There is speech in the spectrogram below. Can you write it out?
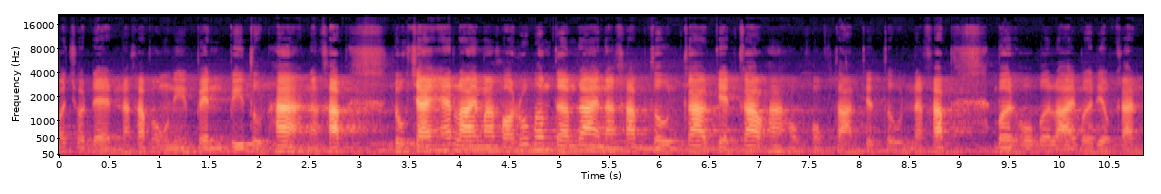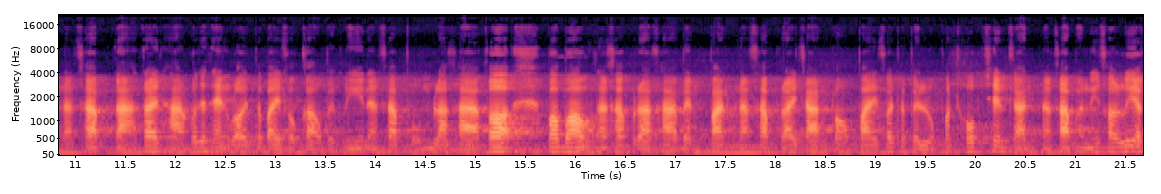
วัดชนแดนนะครับ องค์นี้เป็นปี05นะครับถูกใจแอดไลน์มาขอรูปเพิ่มเติมได้นะครับ0979566370นะครับเบอร์โทรเบอร์ไลน์เบอร์เดียวกันนะครับอ่าใต้ฐานก็จะแทงรอยตะไบเก่าๆแบบนี้นะครับ ผมราคาก็เบาๆนะครับ ราคาแบ่งปันนะครับ รายการต่อไปก็จะเป็นหลวงพ่อทบเช่นกันนะครับ อันนี้เขาเรียก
